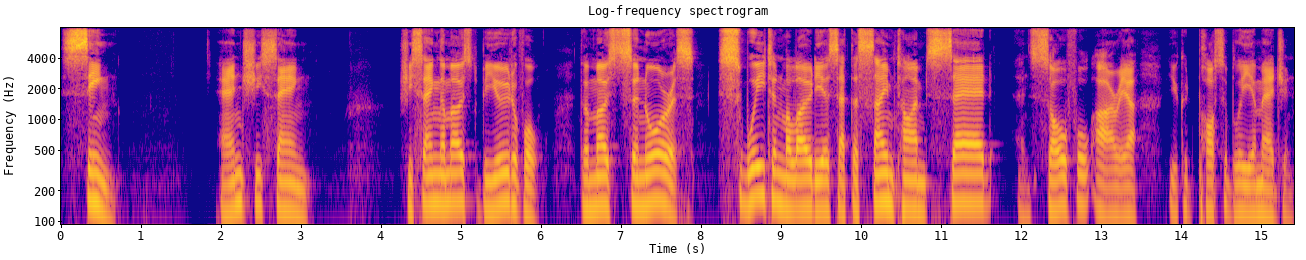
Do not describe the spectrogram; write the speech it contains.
Sing. And she sang. She sang the most beautiful, the most sonorous, sweet and melodious, at the same time sad and soulful aria you could possibly imagine.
